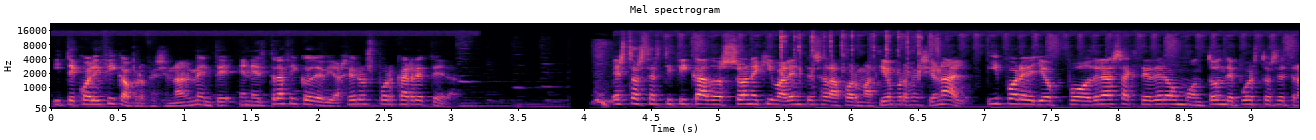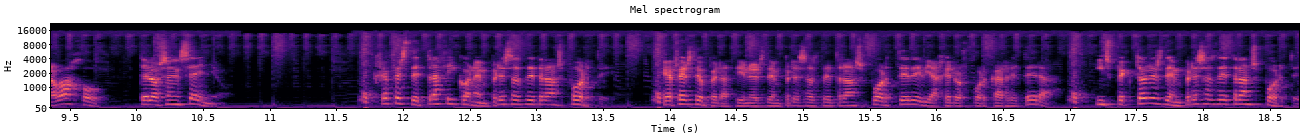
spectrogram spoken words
y te cualifica profesionalmente en el tráfico de viajeros por carretera. Estos certificados son equivalentes a la formación profesional y por ello podrás acceder a un montón de puestos de trabajo. Te los enseño. Jefes de tráfico en empresas de transporte, jefes de operaciones de empresas de transporte de viajeros por carretera, inspectores de empresas de transporte,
